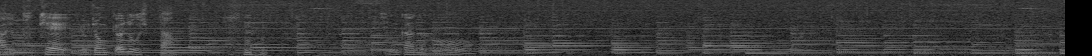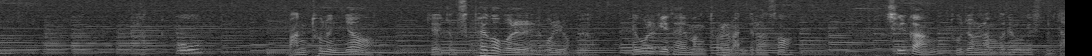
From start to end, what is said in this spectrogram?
아, 이 부캐 요정 껴주고 싶다. 신간으로. 받고, 망토는요, 이제 좀 스펙업을 해보려고요. 해골기사의 망토를 만들어서 7강 도전을 한번 해보겠습니다.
